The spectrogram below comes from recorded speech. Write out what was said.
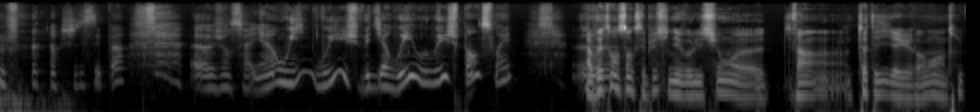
Alors, je ne sais pas. Euh, J'en sais rien. Oui, oui, je vais dire oui, oui, oui, je pense, ouais. Après, Euh, toi, on sent que c'est plus une évolution. euh, Enfin, toi, t'as dit, il y a eu vraiment un truc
